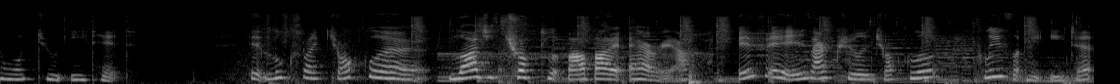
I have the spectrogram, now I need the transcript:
I want to eat it. It looks like chocolate. Largest chocolate bar by area. If it is actually chocolate, please let me eat it.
